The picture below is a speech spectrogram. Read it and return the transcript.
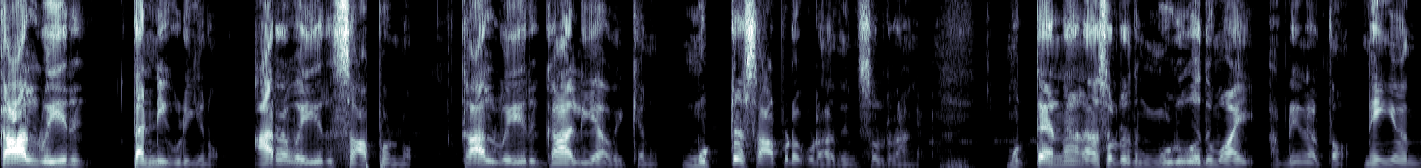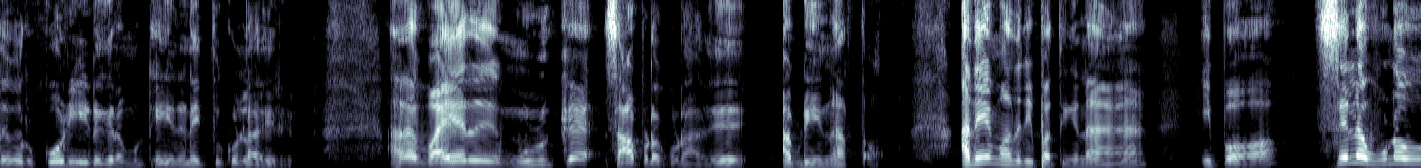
கால் வயிறு தண்ணி குடிக்கணும். அரை வயிறு சாப்பிடணும். கால் வயிறு காலியாக வைக்கணும். முட்டை சாப்பிடக்கூடாதுன்னு சொல்கிறாங்க முட்டைன்னா நான் சொல்கிறது முழுவதுமாய் அப்படின்னு அர்த்தம். நீங்கள் வந்து ஒரு கோழி இடுகிற முட்டையை நினைத்து கொள்ளாதீர்கள். அதை வயறு முழுக்க சாப்பிடக்கூடாது அப்படின்னு அர்த்தம். அதே மாதிரி பார்த்திங்கன்னா இப்போது சில உணவு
